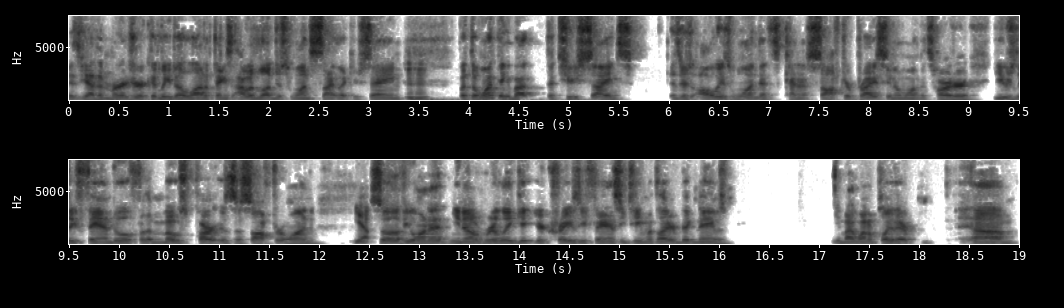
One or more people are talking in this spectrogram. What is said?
is yeah, the merger could lead to a lot of things. I would love just one site, like you're saying. Mm-hmm. But the one thing about the two sites is there's always one that's kind of softer pricing and one that's harder. Usually, FanDuel for the most part is the softer one. Yeah. So if you want to, you know, really get your crazy fancy team with all your big names, you might want to play there. Um,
